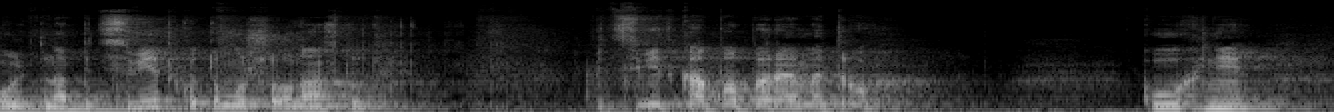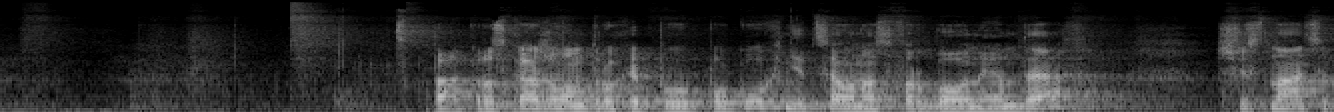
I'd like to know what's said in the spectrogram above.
пульт на підсвітку, тому що у нас тут підсвітка по периметру кухні. Так, розкажу вам трохи по, по кухні. Це у нас фарбований МДФ 16.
